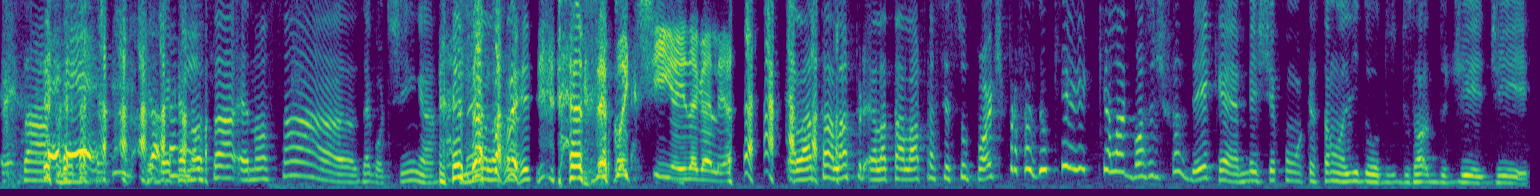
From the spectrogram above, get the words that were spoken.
Exato. É, Rebeca é nossa, é nossa Zé Gotinha. né? Ela, tá- Exatamente. Essa é a gotinha aí da galera. ela tá lá, ela tá lá para ser suporte para fazer o que, que ela gosta de fazer, que é mexer com a questão ali do, do- dos- do- de, de,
